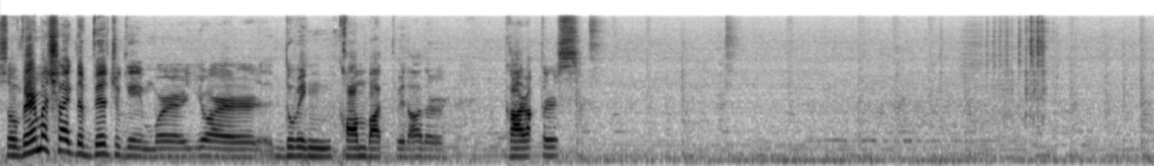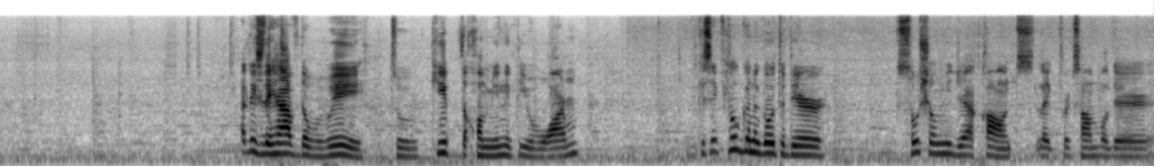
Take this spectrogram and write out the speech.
So very much like the video game where you are doing combat with other characters at least they have the way to keep the community warm. Because if you're gonna go to their social media accounts like for example their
